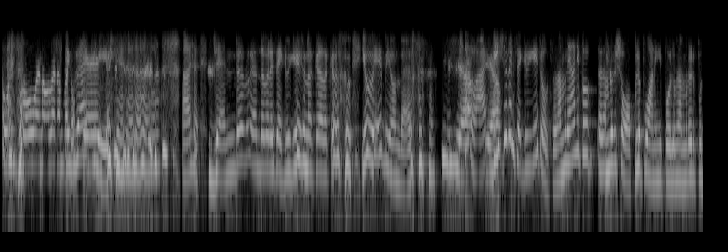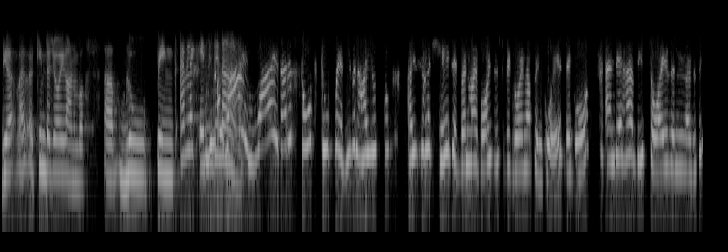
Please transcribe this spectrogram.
Tony bro and all that. I'm like, exactly. okay. gender എന്താ the സെഗ്രിഗേഷൻ ഒക്കെ അതൊക്കെ you way beyond yeah, we yeah. Shouldn't segregate also നമ്മൾ ഞാനിപ്പോ അഹ് നമ്മളൊരു ഷോപ്പിൽ പോവാണെങ്കിൽ പോലും നമ്മുടെ ഒരു പുതിയ കിൻഡർ ജോയ് കാണുമ്പോ uh, blue, pink. I'm like, Edina. No, why? Why? That is so stupid. Even I used to I used to like hate it when my boys used to be growing up in Kuwait. They go and they have these toys and uh, this thing.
